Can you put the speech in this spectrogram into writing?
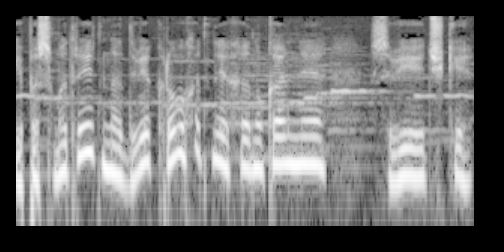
и посмотреть на две крохотные ханукальные свечки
